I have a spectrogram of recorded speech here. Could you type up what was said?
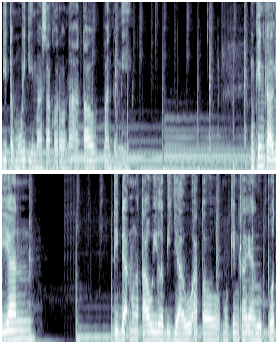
ditemui di masa corona atau pandemi. Mungkin kalian tidak mengetahui lebih jauh atau mungkin kalian luput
